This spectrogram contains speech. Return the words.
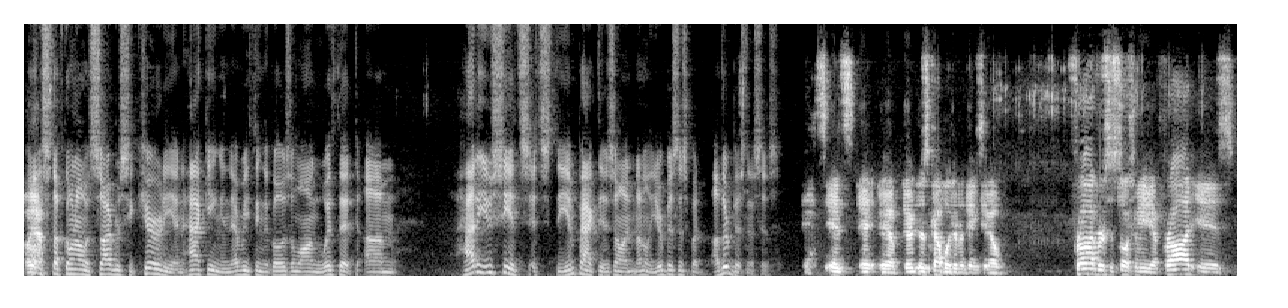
Oh, All yeah. the stuff going on with cybersecurity and hacking and everything that goes along with it. Um, how do you see its its the impact is on not only your business but other businesses? It's it's it, you know there, there's a couple of different things. You know, fraud versus social media. Fraud is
